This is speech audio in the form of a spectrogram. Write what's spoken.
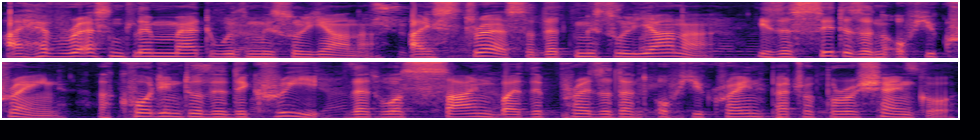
I have recently met with Ms. Uliana. I stress that Ms. Uliana is a citizen of Ukraine according to the decree that was signed by the President of Ukraine, Petro Poroshenko,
